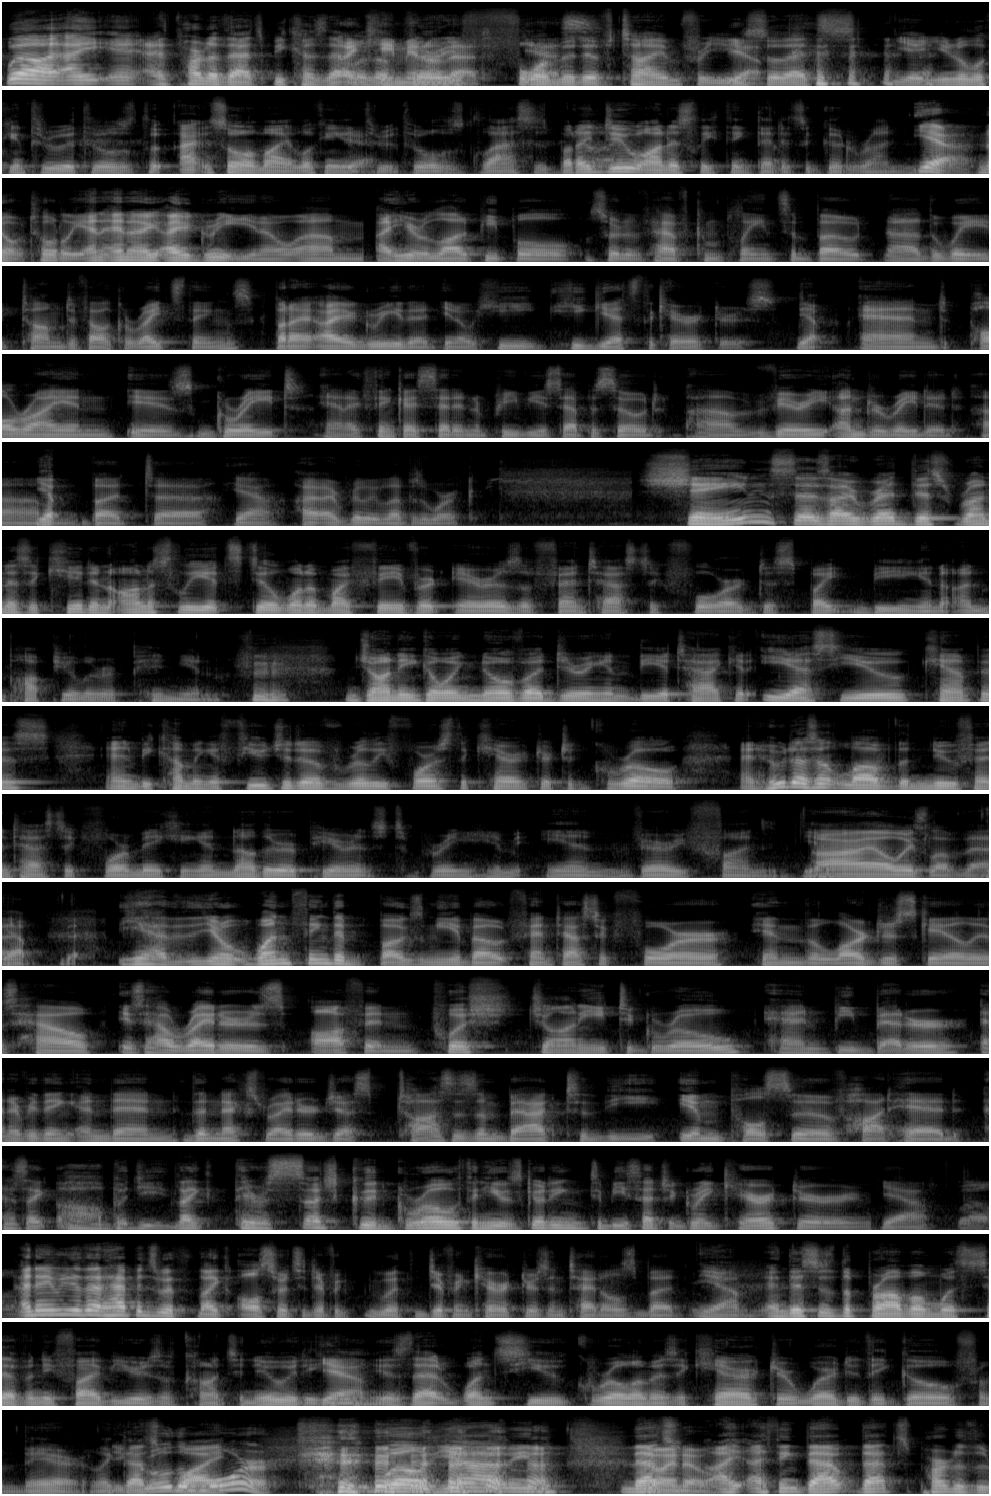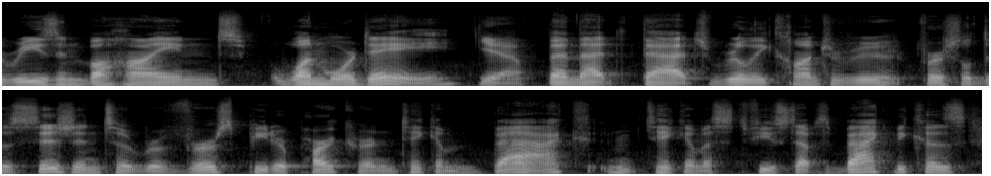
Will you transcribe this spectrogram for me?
Well, I, and part of that's because that I was a very that, yes. formative time for you. Yeah. So that's yeah, you're looking through it through those. So am I looking Yeah. through through all those glasses. But I do honestly think that it's a good run. Yeah, no, totally, and and I, I agree. You know, um, I hear a lot of people sort of have complaints about uh, the way Tom DeFalco writes things, but I, I agree that you know he he gets the characters. Yep. And Paul Ryan is great, and I think I said in a previous episode, uh, very underrated. Um, Yep. But uh, yeah, I, I really love his work. Shane says, I read this run as a kid, and honestly, it's still one of my favorite eras of Fantastic Four, despite being an unpopular opinion. Johnny going Nova during the attack at ESU campus and becoming a fugitive really forced the character to grow. And who doesn't love the new Fantastic Four making another appearance to bring him in? Very fun. Yeah. I always love that. Yep. Yeah, you know, one thing that bugs me about Fantastic Four in the larger scale is how is how writers often push Johnny to grow and be better and everything, and then the next writer just tosses him back to the impulsive hothead, and it's like, oh, but you, like there was such good growth, and he was getting to be such a great character. Yeah, and I mean that happens with like all sorts of different with different characters and titles, but Yeah, and this is the problem with 75 years of continuity. Yeah. is that once you grow them as a character, where do they go from there? Like you that's grow them why. more. well, yeah, I mean, that's I know. I, I think that that's part of the reason behind One More Day. yeah, And that that really controversial decision to reverse Peter Parker and take him back, take him a few steps back, because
